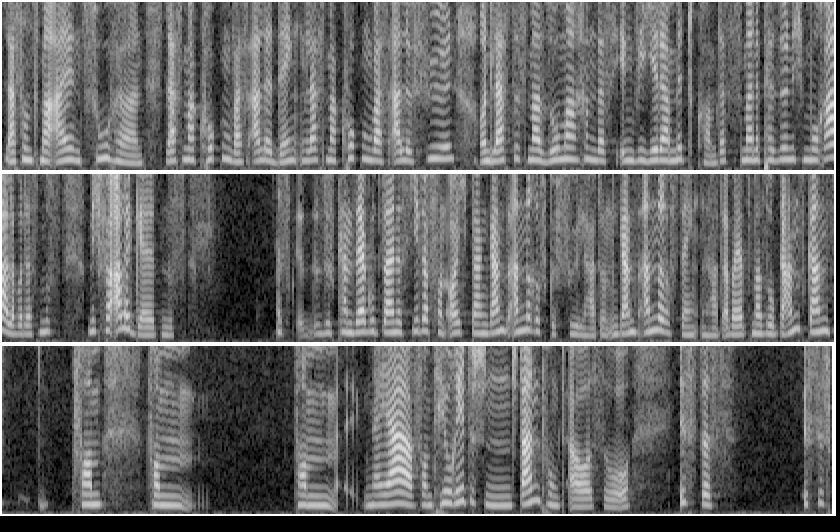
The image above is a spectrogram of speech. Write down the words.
lass uns mal allen zuhören. Lass mal gucken, was alle denken. Lass mal gucken, was alle fühlen. Und lass es mal so machen, dass irgendwie jeder mitkommt. Das ist meine persönliche Moral. Aber das muss nicht für alle gelten. Das, es, es kann sehr gut sein, dass jeder von euch da ein ganz anderes Gefühl hat und ein ganz anderes Denken hat. Aber jetzt mal so ganz, ganz vom, vom vom, naja, vom theoretischen Standpunkt aus so, ist das, ist das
